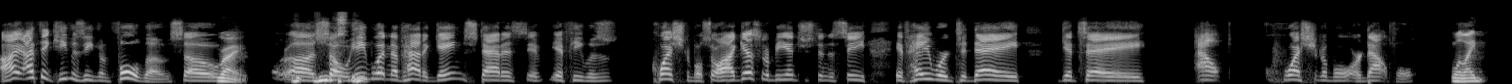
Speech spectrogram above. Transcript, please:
I, I think he was even full though. So right. Uh, he, so he wouldn't have had a game status if, if he was questionable. So I guess it'll be interesting to see if Heyward today gets a out questionable or doubtful. Well, I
